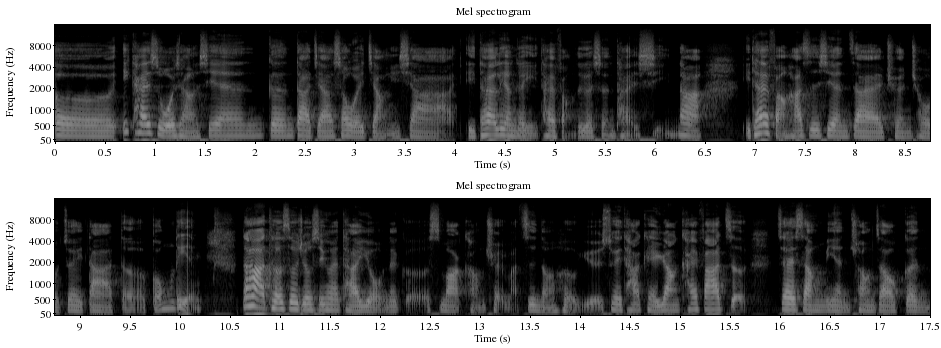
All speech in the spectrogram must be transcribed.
呃，一开始我想先跟大家稍微讲一下以太链跟以太坊这个生态系。那以太坊它是现在全球最大的公链，那它的特色就是因为它有那个 smart contract 嘛，智能合约，所以它可以让开发者在上面创造更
